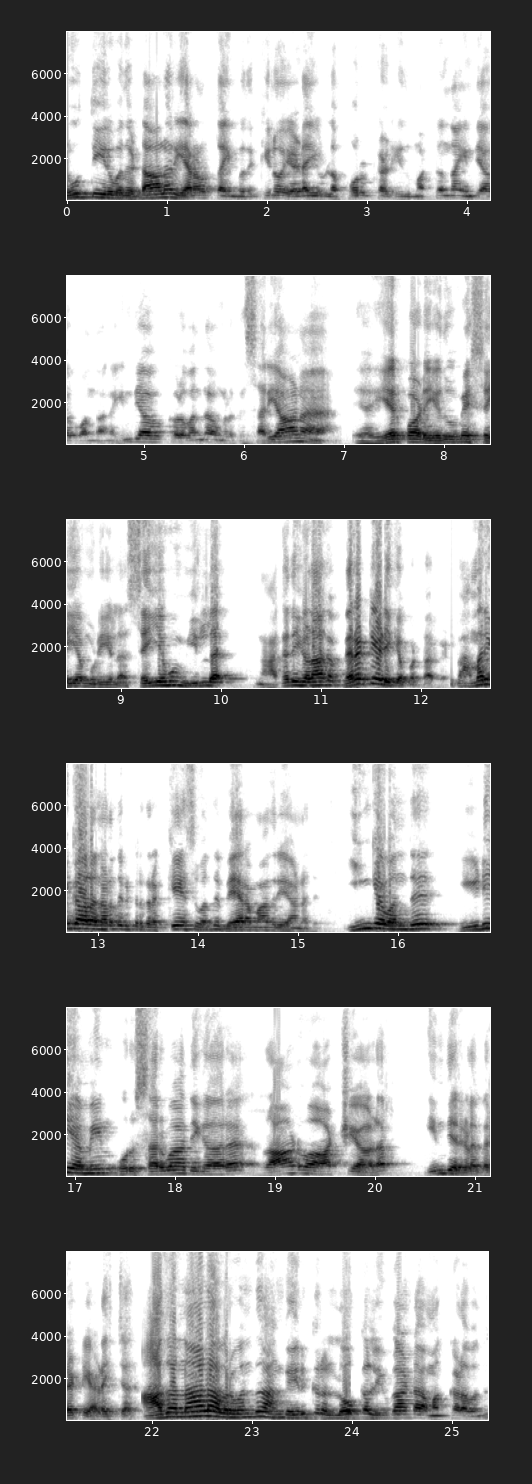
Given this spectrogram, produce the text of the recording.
நூத்தி இருபது டாலர் இருநூத்தி ஐம்பது கிலோ எடையுள்ள பொருட்கள் இது மட்டும்தான் இந்தியாவுக்கு வந்தாங்க. இந்தியாவுக்கு வந்து அவங்களுக்கு சரியான ஏற்பாடு எதுவுமே செய்ய முடியல செய்யவும் இல்லை. அகதிகளாக விரட்டி அடிக்கப்பட்டார்கள். இப்ப அமெரிக்கால நடந்துகிட்டு இருக்கிற கேஸ் வந்து வேற மாதிரியானது. இங்க வந்து இடி அமீன் ஒரு சர்வாதிகார ராணுவ ஆட்சியாளர் இந்தியர்களை விரட்டி அடைச்சார். அதனால அவர் வந்து அங்க இருக்கிற லோக்கல் யுகாண்டா மக்களை வந்து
